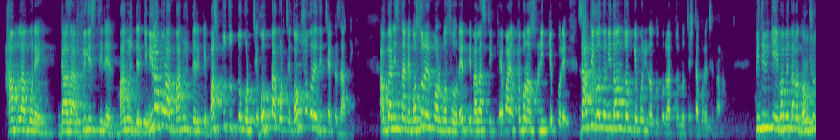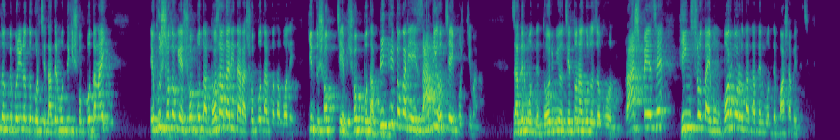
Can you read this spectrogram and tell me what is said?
হামলা করে গাজার ফিলিস্তিনের মানুষদেরকে, নিরাপরাধ মানুষদেরকে বাস্তুচ্যুত করছে, হত্যা করছে, ধ্বংস করে দিচ্ছে একটা জাতিকে। আফগানিস্তানে বছরের পর বছর অ্যান্টি ব্যালাস্টিক ক্ষেপণাস্ত্র নিক্ষেপ করে জাতিগত নিধনযজ্ঞে পরিণত করার জন্য চেষ্টা করেছে তারা। পৃথিবীকে এইভাবে তারা ধ্বংসযজ্ঞে পরিণত করছে, তাদের মধ্যে কি সভ্যতা নাই? একুশ শতকে সভ্যতার ধ্বজাদারি তারা সভ্যতার কথা বলে, কিন্তু সবচেয়ে সভ্যতা বিকৃতকারী এই জাতি হচ্ছে এই পশ্চিমারা। যাদের মধ্যে ধর্মীয় চেতনাগুলো যখন হ্রাস পেয়েছে, হিংস্রতা এবং বর্বরতা তাদের মধ্যে বাসা বেঁধেছে।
